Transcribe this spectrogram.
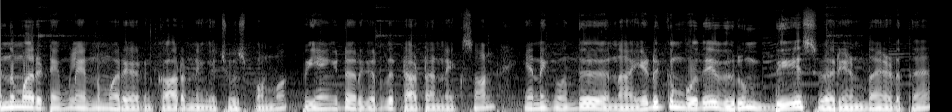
எந்த மாதிரி டைமில் என்ன மாதிரி காரை நீங்கள் சூஸ் பண்ணணும்? இப்போ என்கிட்ட இருக்கிறது டாட்டா நெக்ஸான் எனக்கு வந்து நான் எடுக்கும்போதே வெறும் பேஸ் வேரியன்ட் தான் எடுத்தேன்.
